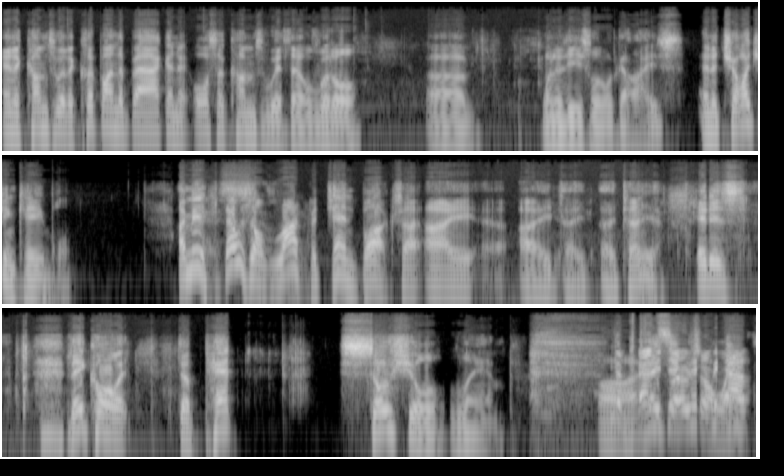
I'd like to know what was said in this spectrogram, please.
And it comes with a clip on the back, and it also comes with a little, uh, one of these little guys, and a charging cable. I mean, That's that was a lot for ten bucks. I, I, uh, I, I, I tell you, it is. They call it the pet social lamp. Uh, pet they- social they- lamp.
